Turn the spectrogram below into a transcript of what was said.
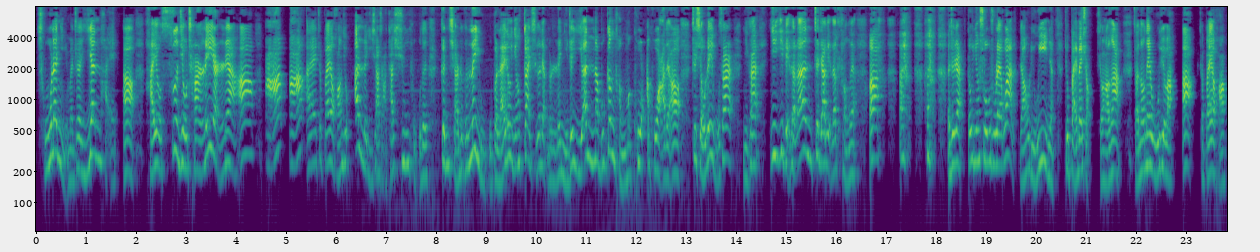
除了你们这烟台啊，还有四九城的人呢啊啊啊！哎，这白小航就摁了一下啥，他胸脯的跟前这个肋骨本来都已经干折两根了，你这一摁那不更疼吗？夸夸的啊，这小肋骨扇你看一一给他摁，这家给他疼的啊啊啊！就这样都已经说不出来话了。然后刘毅呢就摆摆手，小航啊，咱到那屋去吧啊！这白小航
